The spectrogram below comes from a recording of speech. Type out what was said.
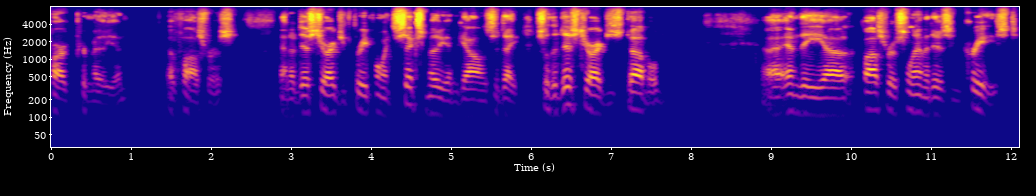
part per million of phosphorus and a discharge of 3.6 million gallons a day. So the discharge is doubled uh, and the uh, phosphorus limit is increased.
